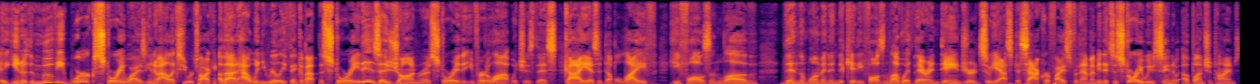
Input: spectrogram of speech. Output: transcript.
uh, you know the movie works story wise you know alex you were talking about how when you really think about the story it is a genre story that you've heard a lot which is this guy has a double life. He falls in love then the woman and the kid he falls in love with they're endangered so he has to sacrifice for them i mean it's a story we've seen a bunch of times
